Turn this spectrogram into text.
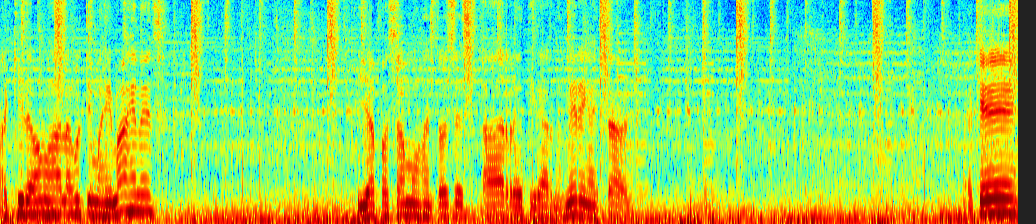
Aquí le vamos a dar las últimas imágenes. Y ya pasamos entonces a retirarnos. Miren, ahí está. que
